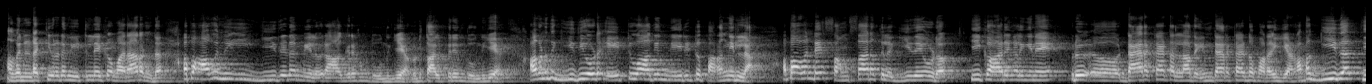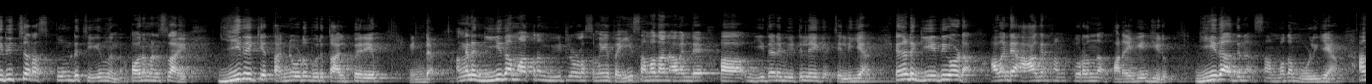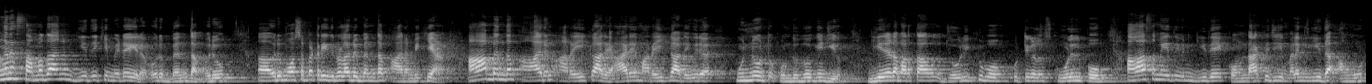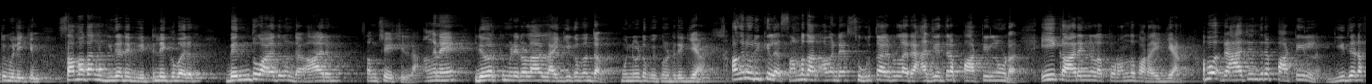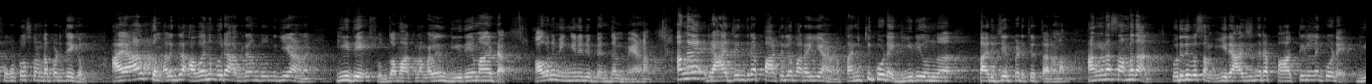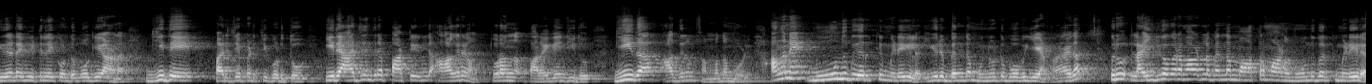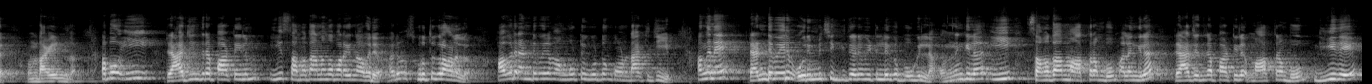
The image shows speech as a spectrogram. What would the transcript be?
അവൻ ഇടയ്ക്ക് ഇവരുടെ വീട്ടിലേക്ക് വരാറുണ്ട്. അപ്പൊ അവന് ഈ ഗീതയുടെ മേൽ ഒരു ആഗ്രഹം തോന്നുകയാണ് ഒരു താല്പര്യം തോന്നുകയാണ്. അവനത് ഗീതയോട് ഏറ്റവും ആദ്യം നേരിട്ട് പറഞ്ഞില്ല. അപ്പൊ അവന്റെ സംസാരത്തിൽ ഗീതയോട് ഈ കാര്യങ്ങൾ ഇങ്ങനെ ഒരു ഡയറക്റ്റ് ആയിട്ടല്ലാതെ ഇൻഡയറക്റ്റ് ആയിട്ട് പറയുകയാണ്. അപ്പൊ ഗീത തിരിച്ച് റെസ്പോണ്ട് ചെയ്യുന്നുണ്ട്. അപ്പൊ അവന് മനസ്സിലായി ഗീതയ്ക്ക് തന്നോടും ഒരു താല്പര്യം ഉണ്ട്. അങ്ങനെ ഗീത മാത്രം വീട്ടിലുള്ള സമയത്ത് ഈ സമാധാനം അവന്റെ ഗീതയുടെ വീട്ടിലേക്ക് ചെല്ലുകയാണ്. എന്നിട്ട് ഗീതയോട് അവന്റെ ആഗ്രഹം തുറന്ന് പറയുകയും ചെയ്തു. ഗീത അതിന് സമ്മതം മൂളുകയാണ്. അങ്ങനെ സമാധാനം ഗീതയ്ക്കും ഇടയിൽ ഒരു ബന്ധം ഒരു ഒരു മോശപ്പെട്ട രീതിയിലുള്ള ഒരു ബന്ധം ആരംഭിക്കുകയാണ്. ആ ബന്ധം ആരും അറിയിക്കാതെ ആരെയും അറിയിക്കാതെ ഇവർ മുന്നോട്ട് കൊണ്ടുപോവുകയും ചെയ്യും. ഗീതയുടെ ഭർത്താവ് ജോലിക്ക് പോകും കുട്ടികൾ സ്കൂളിൽ പോകും. ആ സമയത്ത് ഇവൻ ഗീതയെ കോണ്ടാക്ട് ചെയ്യും അല്ലെങ്കിൽ ഗീത അങ്ങോട്ട് വിളിക്കും. സമതാൻ ഗീതയുടെ വീട്ടിലേക്ക് വരും. ബന്ധു ആയതുകൊണ്ട് ആരും സംശയിച്ചില്ല. അങ്ങനെ ഇരുവർക്കും ഇടയിലുള്ള ലൈംഗിക ബന്ധം മുന്നോട്ട് പോയിക്കൊണ്ടിരിക്കുകയാണ്. അങ്ങനെ ഒരിക്കൽ സമ്മതാൻ അവന്റെ സുഹൃത്തായിട്ടുള്ള രാജേന്ദ്ര പാട്ടീലിനോട് ഈ കാര്യങ്ങൾ തുറന്നു പറയുകയാണ്. അപ്പോൾ രാജേന്ദ്ര പാട്ടീലിന് ഗീതയുടെ ഫോട്ടോസ് കണ്ടപ്പോഴത്തേക്കും അയാൾക്കും അല്ലെങ്കിൽ അവനും ഒരു ആഗ്രഹം തോന്നുകയാണ് ഗീതയെ സ്വന്തമാക്കണം അല്ലെങ്കിൽ ഗീതയുമായിട്ട് അവനും ഇങ്ങനെ ഒരു ബന്ധം വേണം. അങ്ങനെ രാജേന്ദ്ര പാട്ടീൽ പറയുകയാണ് തനിക്ക് കൂടെ ഗീതയൊന്ന് പരിചയപ്പെടുത്തി തരണം. അങ്ങനെ സമ്മതാൻ ഒരു ദിവസം ഈ രാജേന്ദ്ര പാട്ടീലിനെ കൂടെ ഗീതയുടെ വീട്ടിലേക്ക് കൊണ്ടുപോവുകയാണ്. ഗീതയെ പരിചയപ്പെടുത്തി കൊടുത്തു. ഈ രാജേന്ദ്ര പാട്ടീലിന്റെ ആഗ്രഹം തുറന്ന് പറയുകയും ചെയ്തു. ഗീത അതിനും സമ്മതം പോളി അങ്ങനെ മൂന്ന് പേർക്കും ഇടയിൽ ഈ ഒരു ബന്ധം മുന്നോട്ട് പോവുകയാണ്. അതായത് ഒരു ലൈംഗികപരമായിട്ടുള്ള ബന്ധം മാത്രമാണ് മൂന്ന് പേർക്കും ഇടയിൽ ഉണ്ടായിരുന്നത്. അപ്പോൾ ഈ രാജേന്ദ്ര പാട്ടീലും ഈ സമതാണെന്ന് പറയുന്ന അവർ ഒരു സുഹൃത്തുക്കളാണല്ലോ അവർ രണ്ടുപേരും അങ്ങോട്ടും ഇങ്ങോട്ടും കോൺടാക്ട് ചെയ്യും. അങ്ങനെ രണ്ടുപേരും ഒരുമിച്ച് ഗീതയുടെ വീട്ടിലേക്ക് പോകില്ല. ഒന്നെങ്കിൽ ഈ സമത മാത്രം പോവും അല്ലെങ്കിൽ രാജേന്ദ്ര പാട്ടീൽ മാത്രം പോവും ഗീതയെ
